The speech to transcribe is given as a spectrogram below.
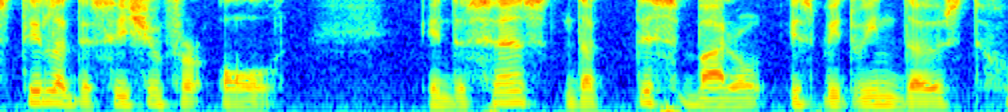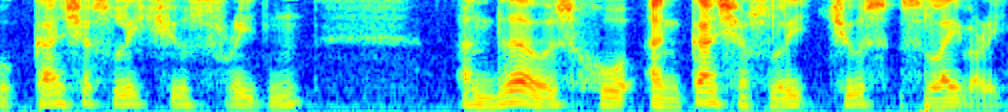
still a decision for all. in the sense that this battle is between those who consciously choose freedom and those who unconsciously choose slavery.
